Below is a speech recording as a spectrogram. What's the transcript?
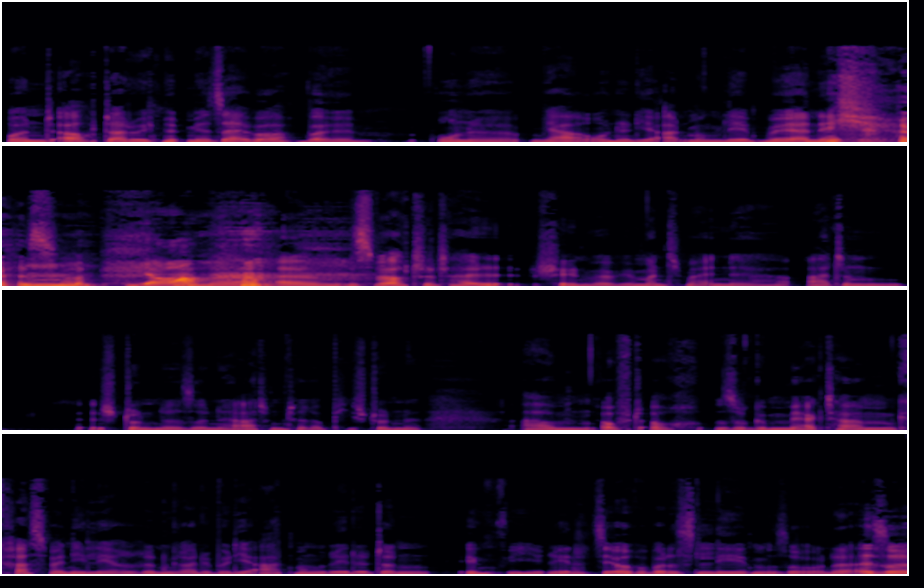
und auch dadurch mit mir selber, weil ohne, ja, ohne die Atmung leben wir ja nicht. so, Ja. ne? ähm, das war auch total schön, weil wir manchmal in der Atemstunde, so in der Atemtherapiestunde, ähm, oft auch so gemerkt haben, krass, wenn die Lehrerin gerade über die Atmung redet, dann irgendwie redet sie auch über das Leben so. Ne? Also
